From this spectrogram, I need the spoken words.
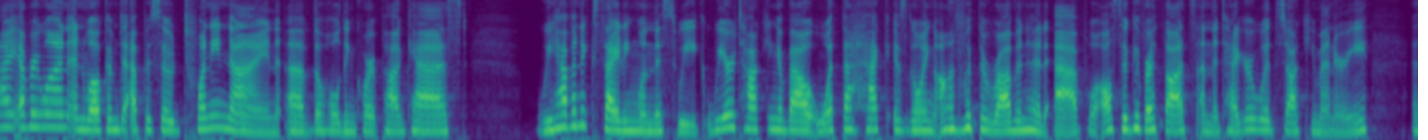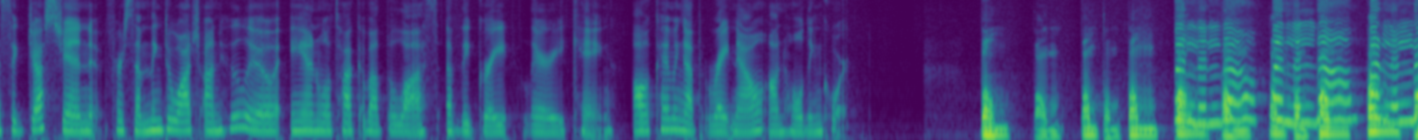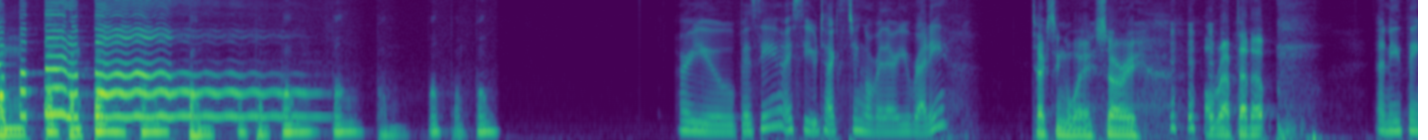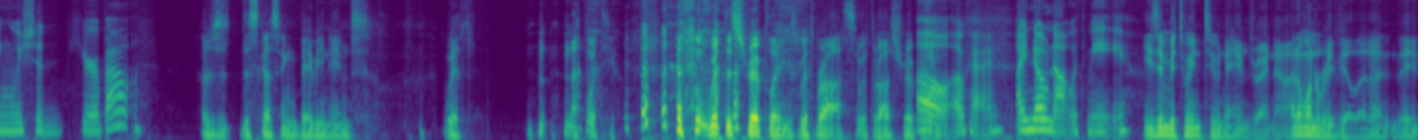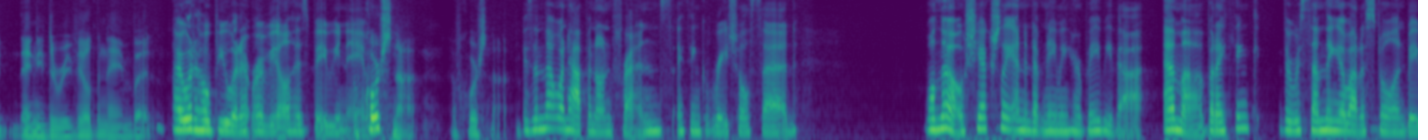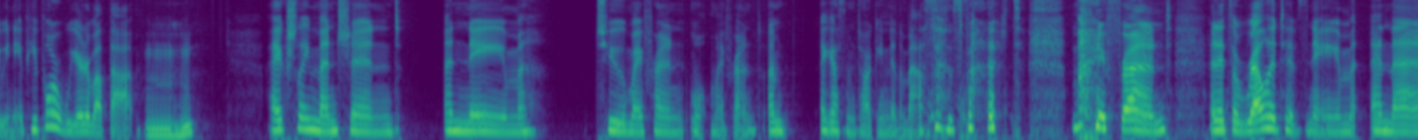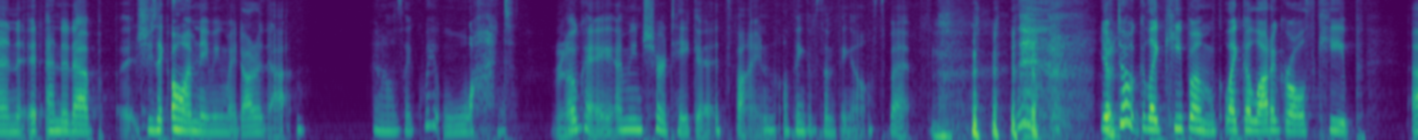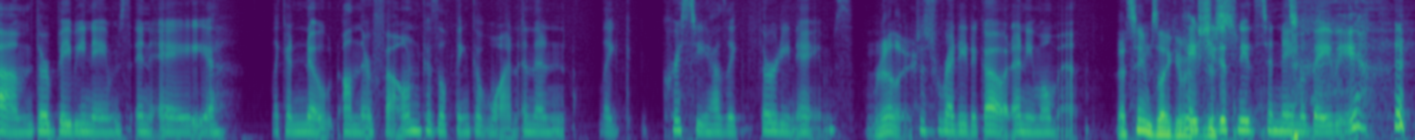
Hi, everyone, and welcome to episode 29 of the Holding Court podcast. We have an exciting one this week. We are talking about what the heck is going on with the Robinhood app. We'll also give our thoughts on the Tiger Woods documentary, a suggestion for something to watch on Hulu, and we'll talk about the loss of the great Larry King. All coming up right now on Holding Court. Bum bum bum bum bum bum bum bum bum bum bum bum bum bum bum bum bum bum bum bum Are you busy? I see you texting over there. You ready? Texting away. Sorry. I'll wrap that up. Anything we should hear about? I was discussing baby names with not with you. with the striplings, with Ross, with Ross Stripling. Oh, okay. I know not with me. He's in between two names right now. I don't want to reveal it. I, they they need to reveal the name, but I would hope you wouldn't reveal his baby name. of course not. Of course not. Isn't that what happened on Friends? I think Rachel said. Well, no, she actually ended up naming her baby that Emma, but I think there was something about a stolen baby name. People are weird about that. Mm-hmm. I actually mentioned a name to my friend. Well, my friend. I'm. I guess I'm talking to the masses, but my friend, and it's a relative's name, and then it ended up. She's like, "Oh, I'm naming my daughter that," and I was like, "Wait, what?" Really? Okay, I mean, sure, take it. It's fine. I'll think of something else, but you have to like keep them. Like a lot of girls keep um, their baby names in a like a note on their phone because they'll think of one, and then like Christy has like thirty names Really? just ready to go at any moment That seems like it would case she just, needs to name a baby.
